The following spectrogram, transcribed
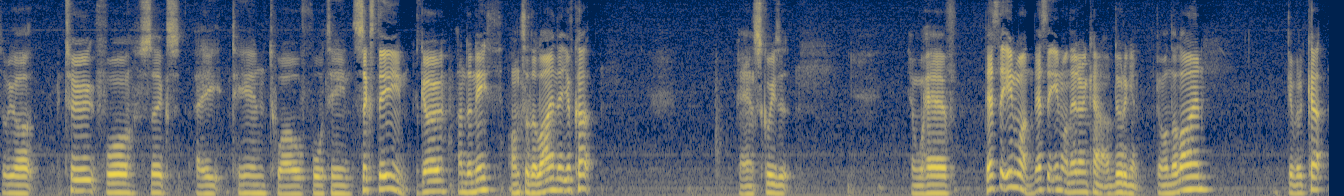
So we got two, four, six, 8, 10, 12, 14, 16. Go underneath onto the line that you've cut and squeeze it. And we'll have, that's the end one, that's the end one, they don't count. I'll do it again. Go on the line, give it a cut,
